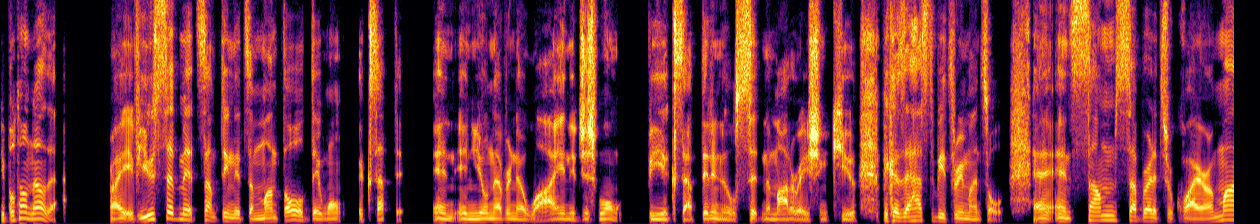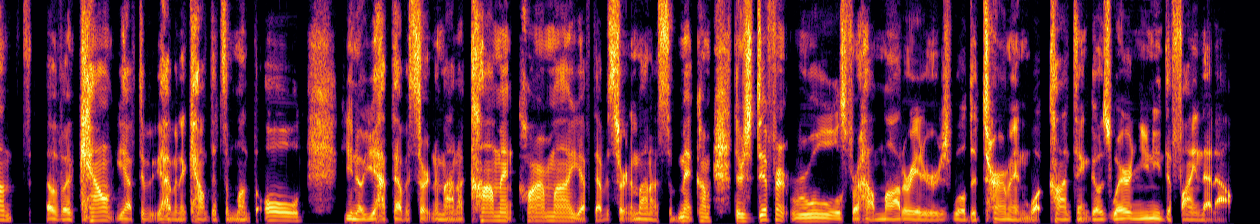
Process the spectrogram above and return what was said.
People don't know that, right? If you submit something that's a month old, they won't accept it and, and you'll never know why, and it just won't be accepted and it'll sit in the moderation queue because it has to be three months old. And, and, some subreddits require a month of account. You have to have an account that's a month old. You know, you have to have a certain amount of comment karma. You have to have a certain amount of submit karma. There's different rules for how moderators will determine what content goes where, and you need to find that out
